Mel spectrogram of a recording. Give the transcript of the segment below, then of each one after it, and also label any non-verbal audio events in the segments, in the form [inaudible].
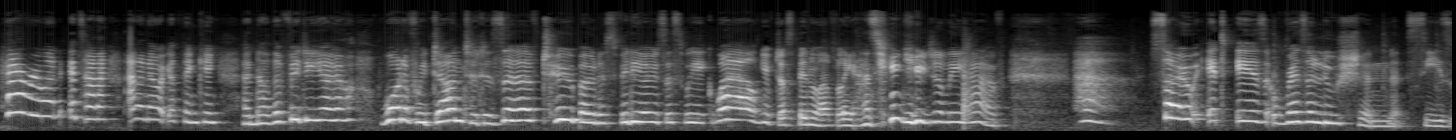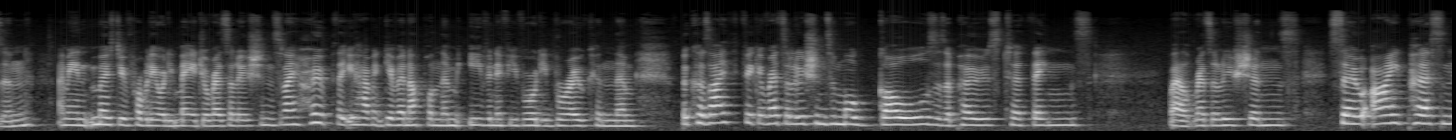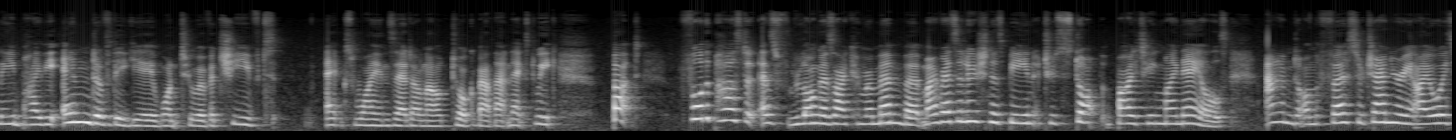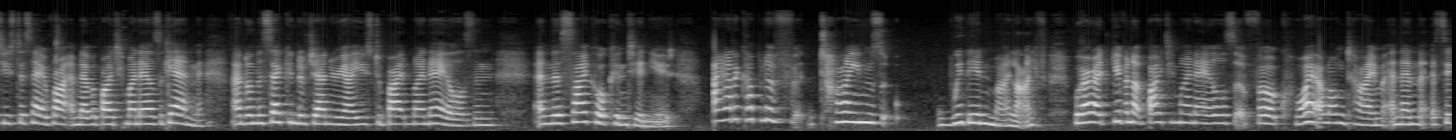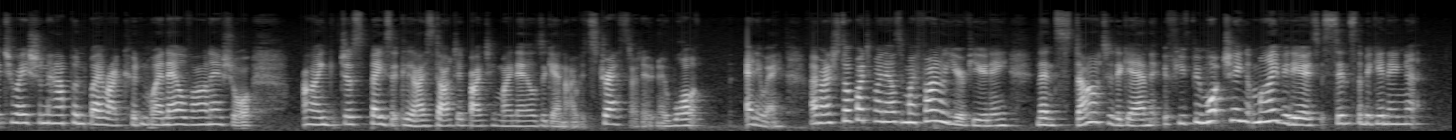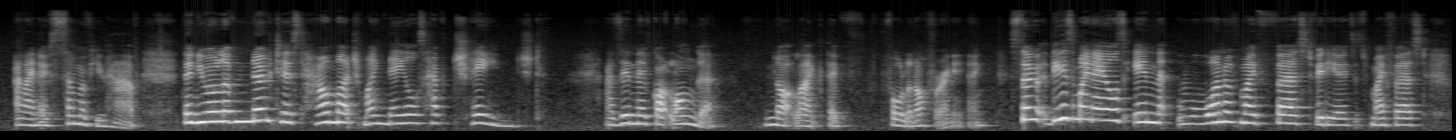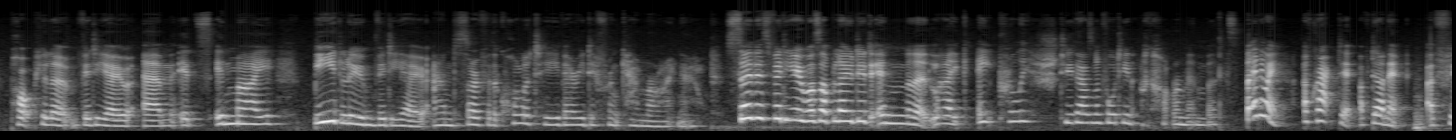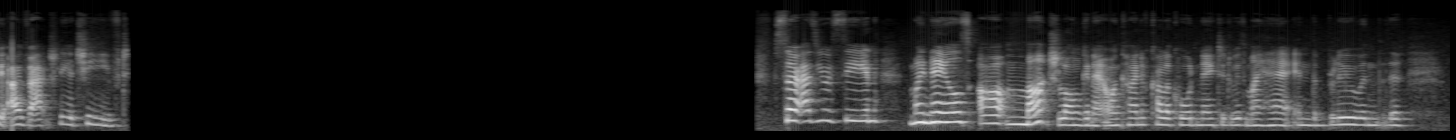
Hey everyone, it's Hannah and I know what you're thinking. Another video. What have we done to deserve two bonus videos this week? Well, you've just been lovely [laughs] as you usually have. [sighs] so it is resolution season. I mean, most of you have probably already made your resolutions and I hope that you haven't given up on them even if you've already broken them because I figure resolutions are more goals as opposed to things well, resolutions. So I personally, by the end of the year, want to have achieved X, Y, and Z, and I'll talk about that next week. But for the past as long as I can remember, my resolution has been to stop biting my nails. And on the 1st of January, I always used to say, right, I'm never biting my nails again. And on the 2nd of January, I used to bite my nails and, and the cycle continued. I had a couple of times within my life where I'd given up biting my nails for quite a long time and then a situation happened where I couldn't wear nail varnish or I just basically I started biting my nails again. I was stressed, I don't know what. Anyway, I managed to stop biting my nails in my final year of uni, then started again. If you've been watching my videos since the beginning, and I know some of you have, then you will have noticed how much my nails have changed. As in they've got longer, not like they've fallen off or anything. So these are my nails in one of my first videos. It's my first popular video. Um, it's in my bead loom video and sorry for the quality, very different camera right now. So this video was uploaded in like April-ish 2014, I can't remember. But anyway, I've cracked it, I've done it. I've, I've actually achieved So as you have seen, my nails are much longer now and kind of colour coordinated with my hair in the blue and the,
